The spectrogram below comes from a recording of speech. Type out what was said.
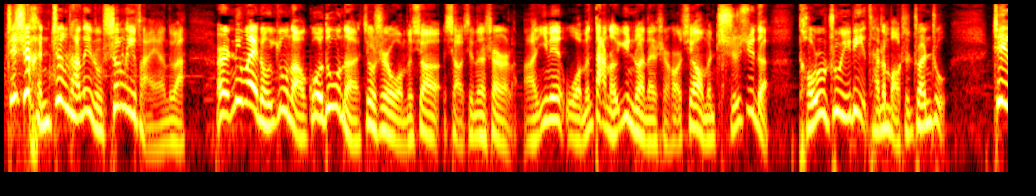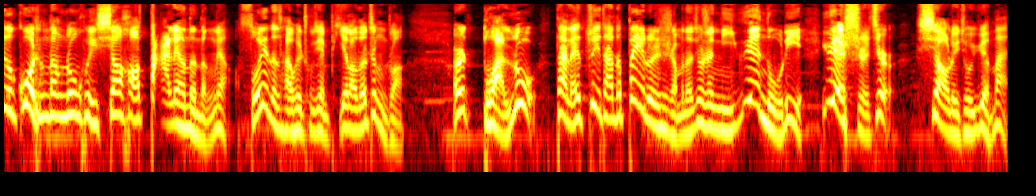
这是很正常的一种生理反应，对吧？而另外一种用脑过度呢，就是我们需要小心的事儿了啊！因为我们大脑运转的时候，需要我们持续的投入注意力才能保持专注，这个过程当中会消耗大量的能量，所以呢才会出现疲劳的症状。而短路带来最大的悖论是什么呢？就是你越努力越使劲儿，效率就越慢。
